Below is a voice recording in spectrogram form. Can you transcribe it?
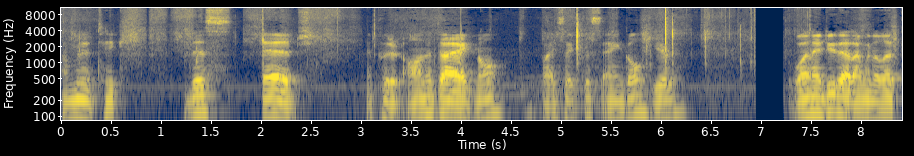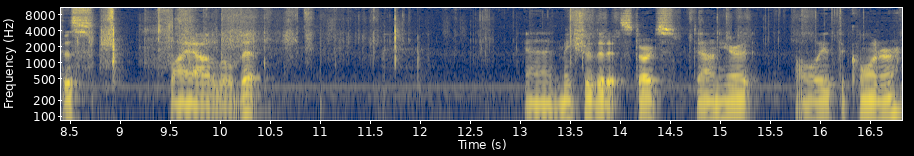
I'm going to take this edge and put it on the diagonal, bisect this angle here. When I do that, I'm going to let this fly out a little bit and make sure that it starts down here all the way at the corner.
